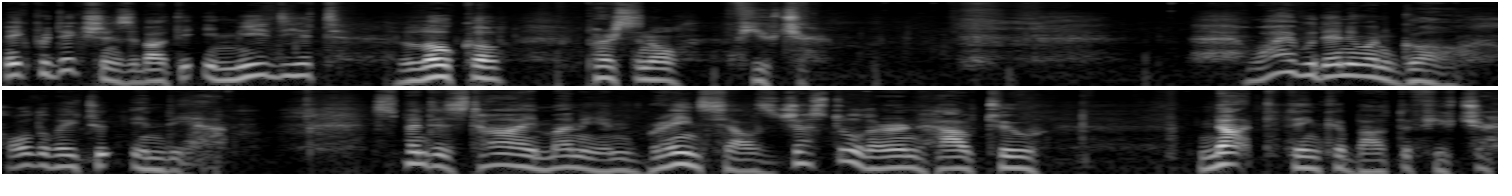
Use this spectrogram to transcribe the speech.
make predictions about the immediate, local, personal future. Why would anyone go all the way to India, spend his time, money, and brain cells just to learn how to not think about the future?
